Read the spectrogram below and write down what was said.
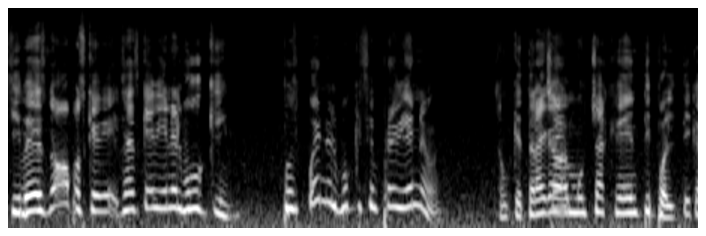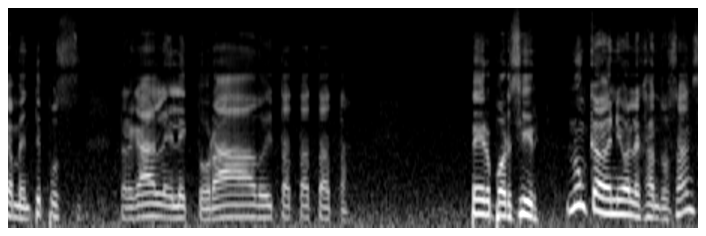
si ves, no, pues que, ¿sabes que Viene el Buki. Pues bueno, el Buki siempre viene. Aunque traiga Sí. mucha gente y políticamente, pues traiga al electorado y ta, ta, ta, ta. Pero por decir, nunca ha venido Alejandro Sanz.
